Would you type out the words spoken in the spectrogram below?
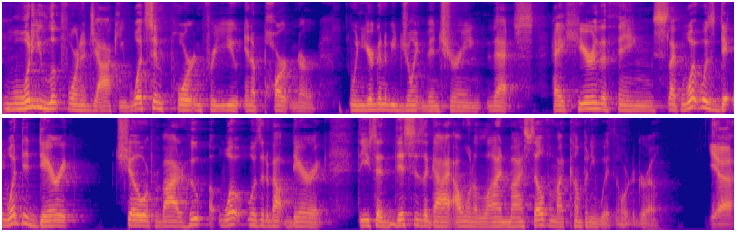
what do you look for in a jockey? What's important for you in a partner when you're going to be joint venturing? That's hey, here are the things. Like, what was what did Derek show or provide? Who? What was it about Derek that you said this is a guy I want to line myself and my company with in order to grow? Yeah,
